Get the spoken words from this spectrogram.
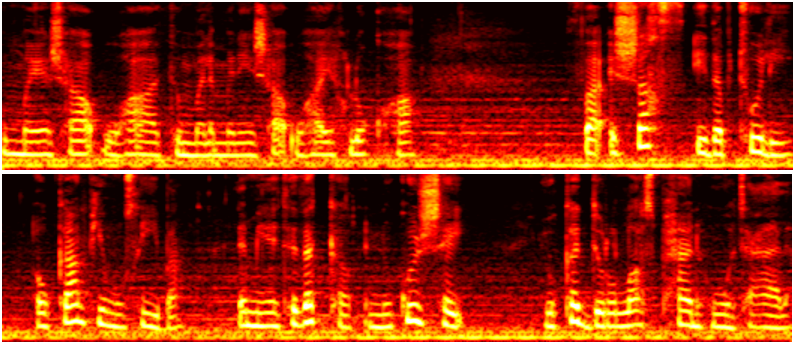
ثم يشاؤها ثم لما يشاؤها يخلقها. فالشخص إذا ابتلي أو كان في مصيبة لما يتذكر أنه كل شيء يقدر الله سبحانه وتعالى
